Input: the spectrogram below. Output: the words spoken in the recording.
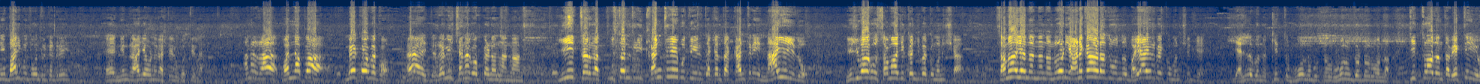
ನೀವು ಭಾರಿ ಬುದ್ಧಿವಂತರು ಕಣ್ರಿ. ಏ ನಿಮ್ಮ ರಾಜವಣ್ಣಗೆ ಅಷ್ಟೇನು ಗೊತ್ತಿಲ್ಲ. ಅಂದ್ರೆ ರಾ, ವನ್ನಪ್ಪ ಮೇಕ್ ಏ, ರವಿ ಚೆನ್ನಾಗಿ ಒಪ್ಕೊಂಡು ನನ್ನ. ಈ ಥರದ ಕುತಂತ್ರಿ, ಕಂತ್ರಿ ಬುದ್ಧಿ ಇರತಕ್ಕಂಥ ಕಂತ್ರಿ ನಾಯಿ ಇದು. ನಿಜವಾಗೂ ಸಮಾಜಕ್ಕೆ ಕಂಜಬೇಕು ಮನುಷ್ಯ. ಸಮಾಜ ನನ್ನನ್ನು ನೋಡಿ ಅಣಕಾಡೋದು ಒಂದು ಭಯ ಇರಬೇಕು ಮನುಷ್ಯನಿಗೆ. ಎಲ್ಲವನ್ನು ಕಿತ್ತು ಮೂರನ್ನು ಬಿಟ್ಟವರು ಊರು ದೊಡ್ಡವರು ಅನ್ನೋ ಕಿತ್ತೋದಂಥ ವ್ಯಕ್ತಿ ಇವ.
